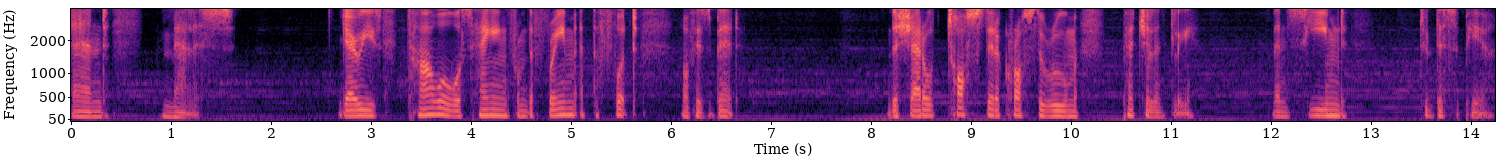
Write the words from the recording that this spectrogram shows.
and malice. Gary's towel was hanging from the frame at the foot of his bed. The shadow tossed it across the room petulantly, then seemed to disappear.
